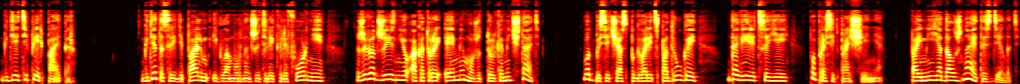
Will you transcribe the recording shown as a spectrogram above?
Где теперь Пайпер? Где-то среди пальм и гламурных жителей Калифорнии живет жизнью, о которой Эми может только мечтать. Вот бы сейчас поговорить с подругой, довериться ей, попросить прощения. Пойми, я должна это сделать.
